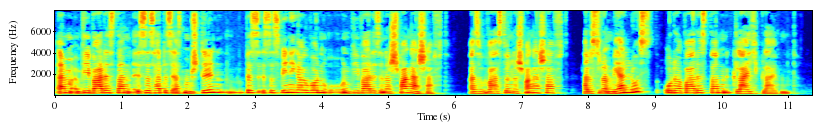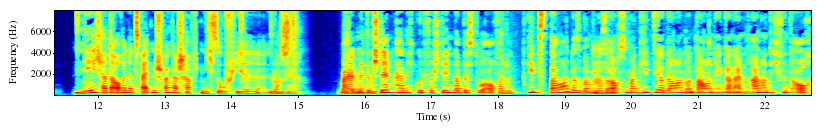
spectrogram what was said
Ähm, wie war das dann? Ist es, hat es erst mit dem Stillen bis ist es weniger geworden und wie war das in der Schwangerschaft? Also warst du in der Schwangerschaft, hattest du da mehr Lust oder war das dann gleichbleibend? Nee, ich hatte auch in der zweiten Schwangerschaft nicht so viel Lust. Okay. Weil mit dem Stillen kann ich gut verstehen, da bist du auch, weil du gibst dauernd. Also bei mir mhm. ist es auch so, man gibt ja dauernd und dauernd hängt an einem dran. Und ich finde auch,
